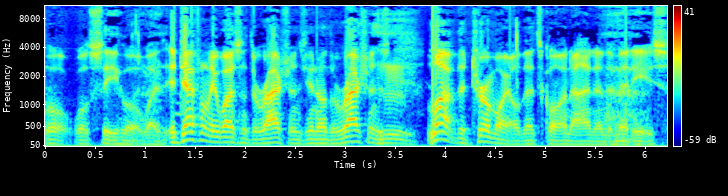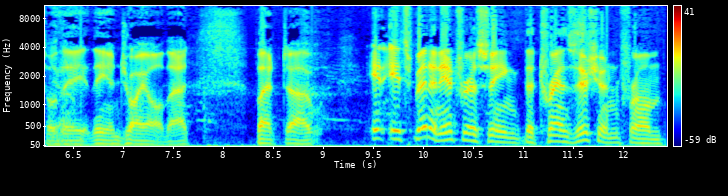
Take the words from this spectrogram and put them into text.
we'll we'll see who it was. It definitely wasn't the Russians. You know, the Russians Mm. love the turmoil that's going on in the Middle East, so they they enjoy all that. But uh, it, it's been an interesting the transition from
